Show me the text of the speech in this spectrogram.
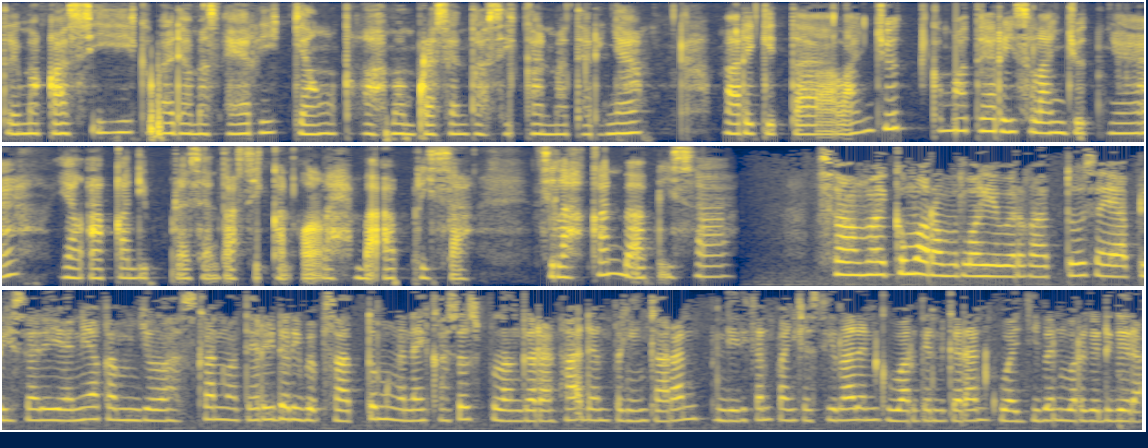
Terima kasih kepada Mas Erik yang telah mempresentasikan materinya. Mari kita lanjut ke materi selanjutnya yang akan dipresentasikan oleh Mbak Aprisa. Silahkan Mbak Aprisa. Assalamualaikum warahmatullahi wabarakatuh. Saya Aprisa Dayani akan menjelaskan materi dari bab 1 mengenai kasus pelanggaran hak dan pengingkaran pendidikan Pancasila dan kewarganegaraan kewajiban warga negara.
